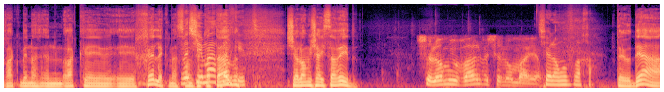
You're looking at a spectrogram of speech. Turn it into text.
רק, בין, רק אה, אה, חלק מהספר רשימה שכתב. חלקית. שלום ישי שריד. שלום יובל ושלום מאיה. שלום וברכה. אתה יודע,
